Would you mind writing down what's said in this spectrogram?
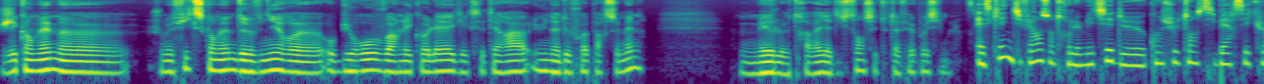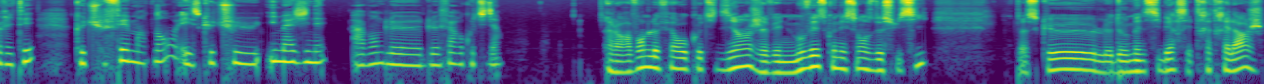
j'ai quand même, je me fixe quand même de venir au bureau voir les collègues, etc., une à deux fois par semaine. Mais le travail à distance est tout à fait possible. Est-ce qu'il y a une différence entre le métier de consultant cybersécurité que tu fais maintenant et ce que tu imaginais? Avant de le, faire au quotidien Alors avant de le faire au quotidien, j'avais une mauvaise connaissance de celui-ci, parce que le domaine cyber, c'est très très large.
